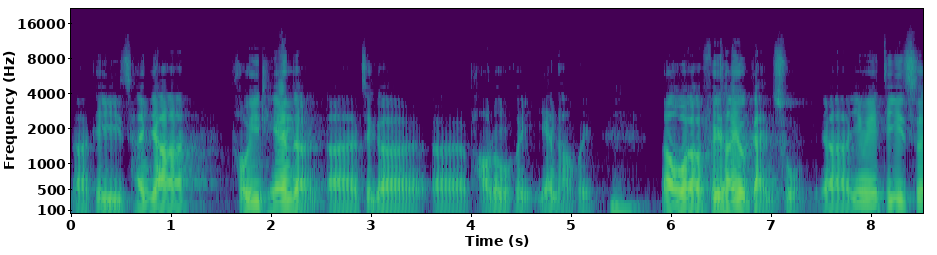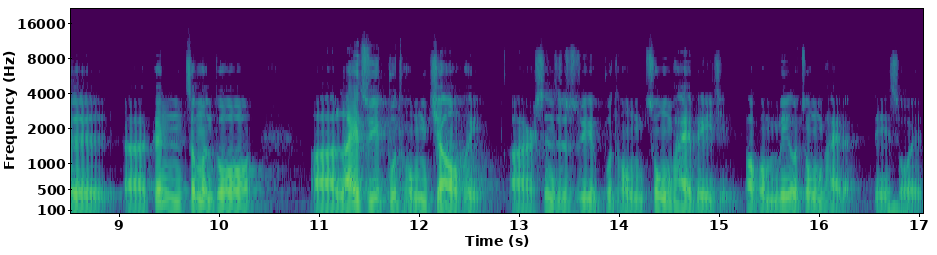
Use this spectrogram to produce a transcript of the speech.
啊，可以参加头一天的呃这个呃讨论会、研讨会。嗯，那我非常有感触啊，因为第一次呃跟这么多。啊，来自于不同教会啊，甚至属于不同宗派背景，包括没有宗派的这些所谓，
